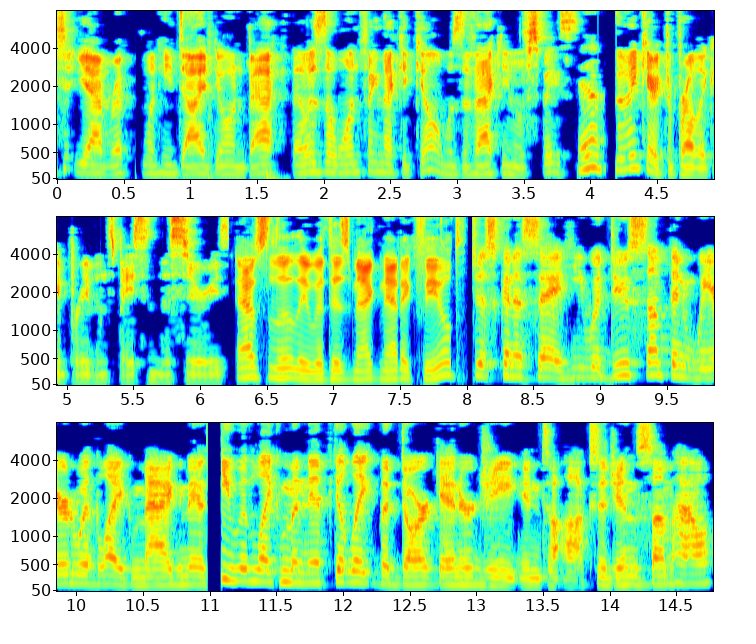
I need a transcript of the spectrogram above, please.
yeah, rip when he died going back. That was the one thing that could kill him was the vacuum of space. Yeah. The main character probably could breathe in space in this series. Absolutely, with his magnetic field. Just gonna say, he would do something weird with, like, magnets. He would, like, manipulate the dark energy into oxygen somehow.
